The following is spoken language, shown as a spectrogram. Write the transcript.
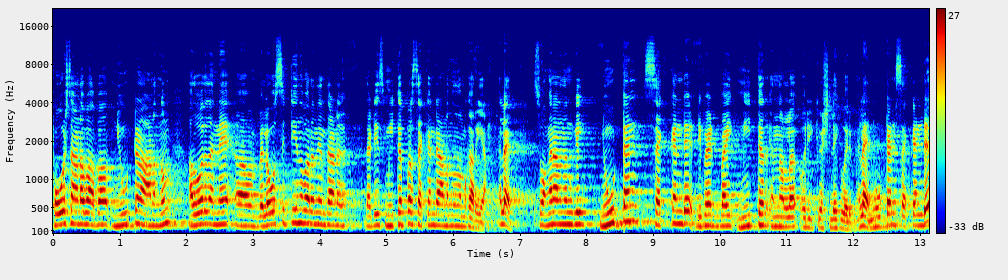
ഫോഴ്സ് ആണ് അപ്പോൾ ന്യൂട്ടൺ ആണെന്നും അതുപോലെ തന്നെ വെലോസിറ്റി എന്ന് പറയുന്നത് എന്താണ്? That is metre per second ആണെന്നും നമുക്കറിയാം അല്ലേ? സോ അങ്ങനെയാണെന്നുണ്ടെങ്കിൽ newton second divide by metre എന്നുള്ള ഒരു ഇക്വേഷനിലേക്ക് വരും അല്ലേ? Newton second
